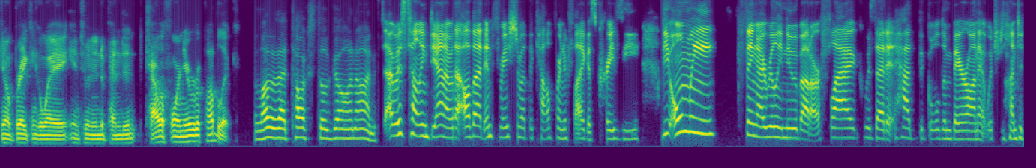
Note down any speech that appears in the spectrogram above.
you know, breaking away into an independent California republic. A lot of that talk's still going on. I was telling Deanna that all that information about the California flag is crazy. The only thing I really knew about our flag was that it had the golden bear on it, which was hunted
